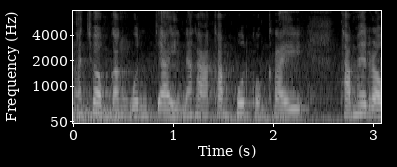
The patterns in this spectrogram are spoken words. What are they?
นะชอบกังวลใจนะคะคำพูดของใครทำให้เรา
